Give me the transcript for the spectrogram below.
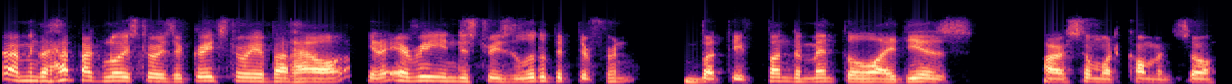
I mean, the Hapag Lloyd story is a great story about how you know every industry is a little bit different, but the fundamental ideas are somewhat common. So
